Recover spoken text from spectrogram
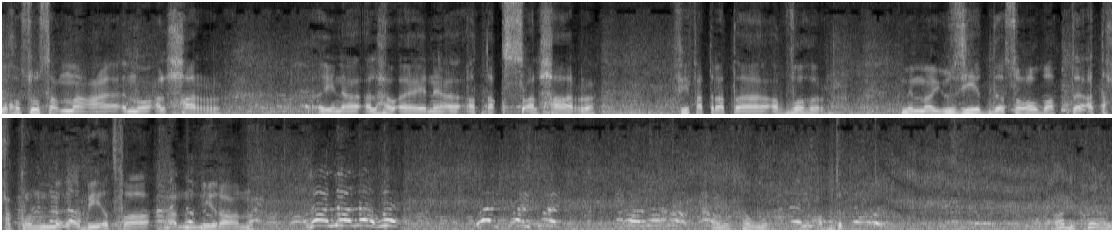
وخصوصا مع أنه الحر يعني. يعني الطقس الحار في فترة الظهر مما يزيد صعوبة التحكم بإطفاء النيران لا لا لا وين وين وين وين هو هو عبد علي تعال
